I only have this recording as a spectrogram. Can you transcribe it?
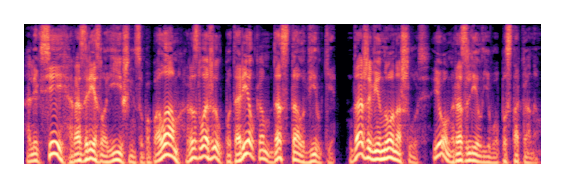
Алексей разрезал яичницу пополам, разложил по тарелкам, достал вилки. Даже вино нашлось, и он разлил его по стаканам.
